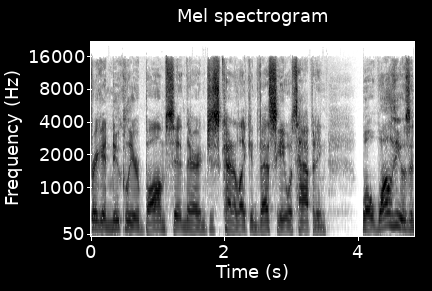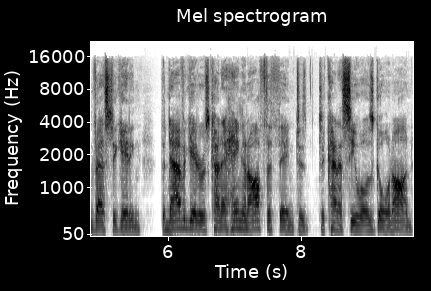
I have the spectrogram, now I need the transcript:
friggin' nuclear bomb sitting there, and just kind of like investigate what's happening. Well, while he was investigating, the navigator was kind of hanging off the thing to, to kind of see what was going on.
